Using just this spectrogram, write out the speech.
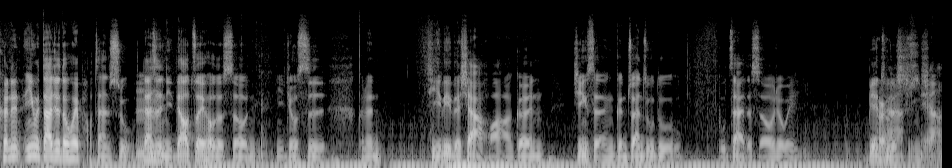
可能因为大家都会跑战术，但是你到最后的时候，你你就是可能体力的下滑、跟精神跟专注度不在的时候，就会变出的形象。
